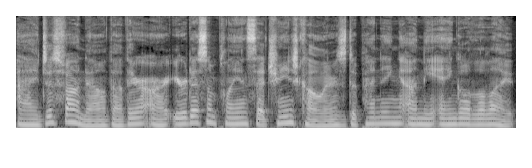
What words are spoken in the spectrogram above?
I just found out that there are iridescent plants that change colors depending on the angle of the light.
